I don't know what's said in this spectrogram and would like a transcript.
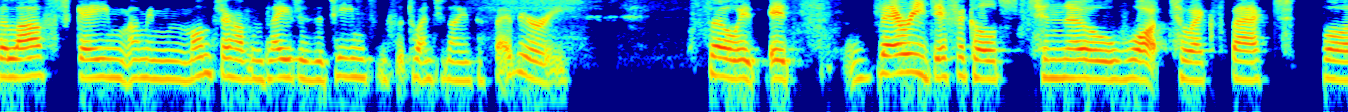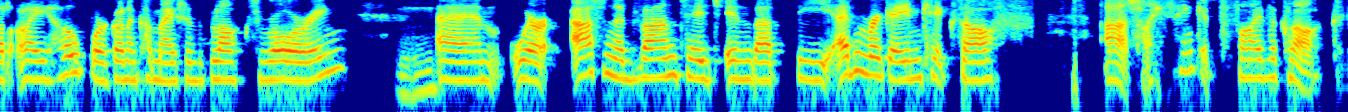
the last game, I mean, Munster haven't played as a team since the 29th of February. So it, it's very difficult to know what to expect, but I hope we're going to come out of the blocks roaring. Mm-hmm. Um, we're at an advantage in that the Edinburgh game kicks off at, I think it's five o'clock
